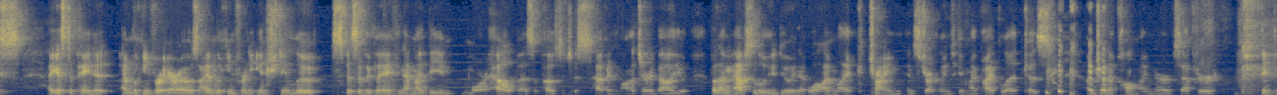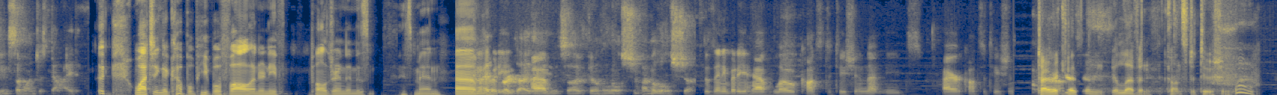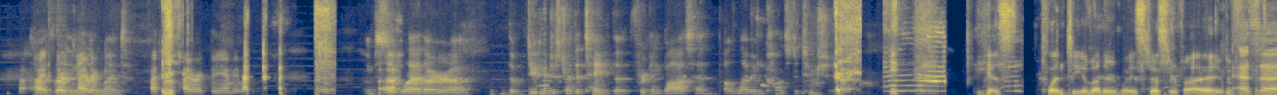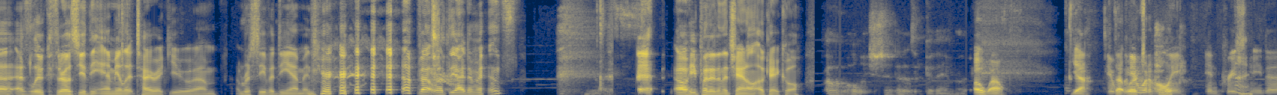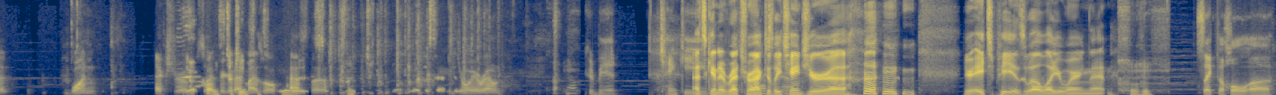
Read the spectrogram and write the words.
I guess to paint it, I'm looking for arrows. I am looking for any interesting loot, specifically anything that might be more help as opposed to just having monetary value but I'm absolutely doing it while I'm like trying and struggling to get my pipe lit because I'm trying to calm my nerves after thinking someone just died. Watching a couple people fall underneath Pauldron and his his men. Yeah, Um, I had a Anybody bird's eye have- view, so I'm feeling a little. Sh- I'm a little shook. Does anybody have low constitution that needs higher constitution? Tyrek has an 11 constitution. Uh, Oh, I it's better throw than me. Never Tyrek. mind. I throw Tyrek the amulet. I'm so glad our uh, the dude who just tried to tank the freaking boss had 11 constitution. He has plenty of other ways to survive. as uh, as Luke throws you the amulet, Tyrek, you um, receive a DM in your about what the item is. Nice. Oh, he put it in the channel. Okay, cool. Oh, holy shit! That is a good amulet. Oh wow. Yeah. It, That it would have only increased me to one extra, Yeah, so I figured I might as well pass the joy around. Could be a tanky. That's gonna retroactively change your uh, your HP as well while you're wearing that. It's like the whole uh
